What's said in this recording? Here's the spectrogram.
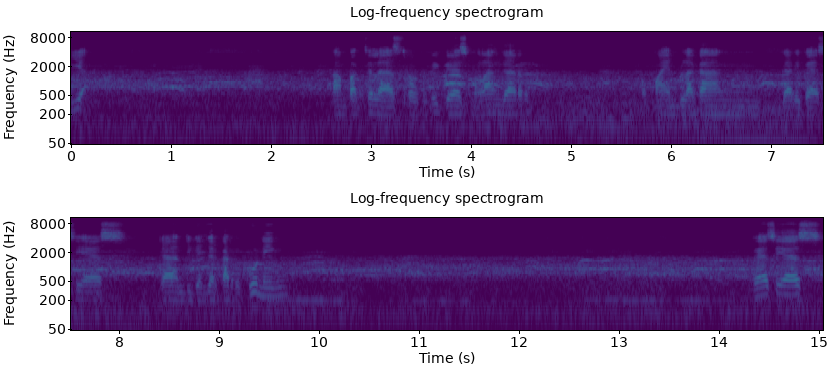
Iya. Tampak jelas Rodriguez melanggar pemain belakang dari PSIS dan diganjar kartu kuning. PSIS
